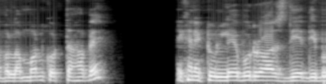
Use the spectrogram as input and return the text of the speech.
অবলম্বন করতে হবে। এখানে একটু লেবুর রস দিয়ে দিব।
